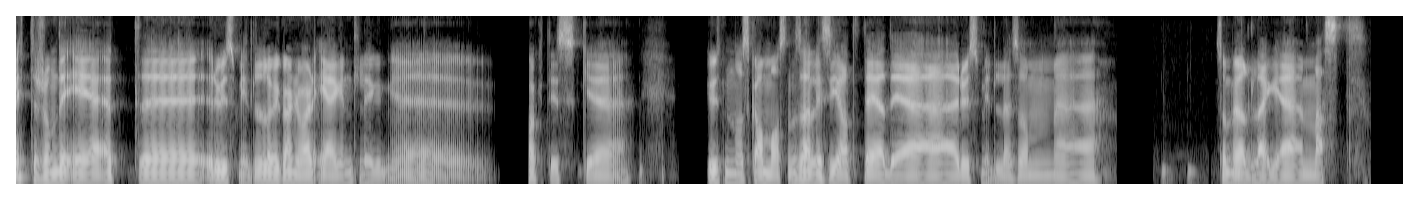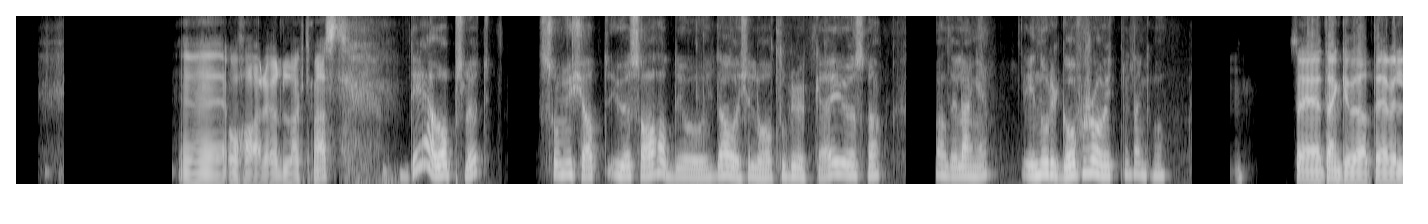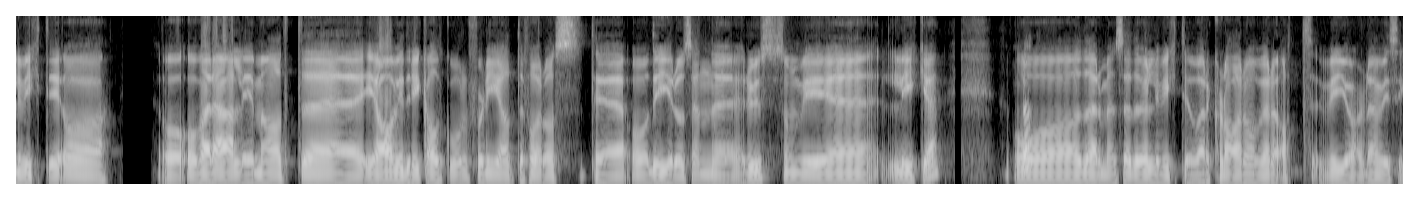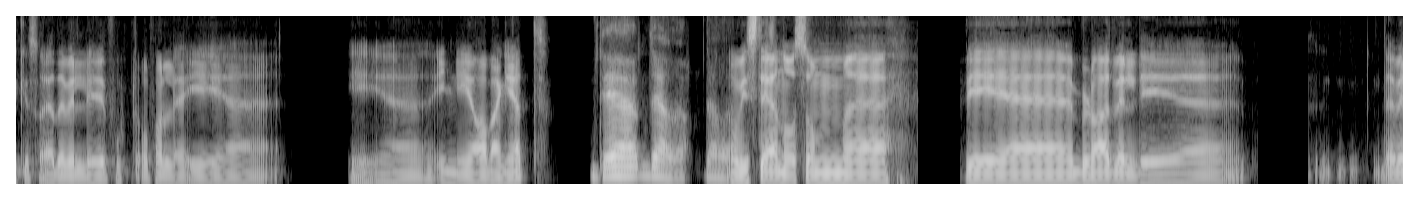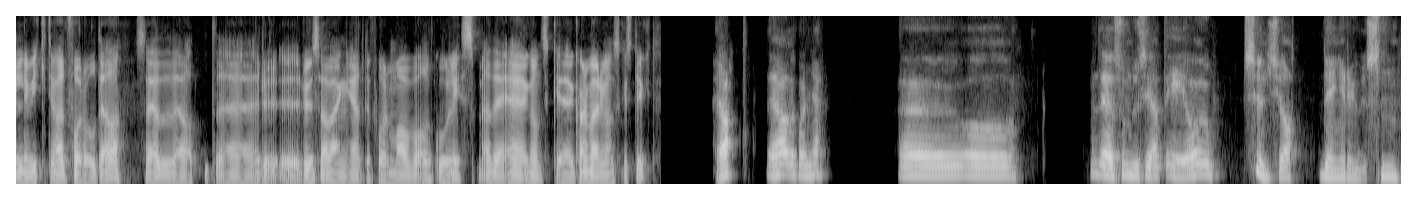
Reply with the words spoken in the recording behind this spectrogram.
Ettersom det er et uh, rusmiddel, og vi kan jo vel egentlig uh, faktisk uh, uten å skamme oss noe særlig si at det er det rusmiddelet som som ødelegger mest. Eh, og har ødelagt mest. Det er det absolutt. Så mye at USA hadde jo Det jo ikke lov til å bruke det i USA veldig lenge. I Norge òg, for så vidt, når du tenker på Så jeg tenker det at det er veldig viktig å, å, å være ærlig med at eh, ja, vi drikker alkohol fordi at det får oss til Og det gir oss en eh, rus som vi eh, liker. Og dermed så er det veldig viktig å være klar over at vi gjør det. Hvis ikke så er det veldig fort å falle i, i, inn i avhengighet. Det, det er det. det, er det. Og hvis det er noe som eh, vi eh, burde ha et veldig eh, Det er veldig viktig å ha et forhold til, da, så er det det at eh, rusavhengighet i form av alkoholisme det er ganske, kan være ganske stygt. Ja, ja det kan jeg. Uh, og, men det er som du sier, at jeg jo syns jo at den rusen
